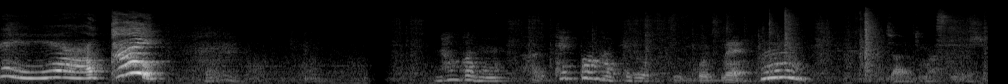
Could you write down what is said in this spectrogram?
いや痛い。なんかねはい。鉄板入ってる。こうですね。うんじゃあ行きます。よいしょ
